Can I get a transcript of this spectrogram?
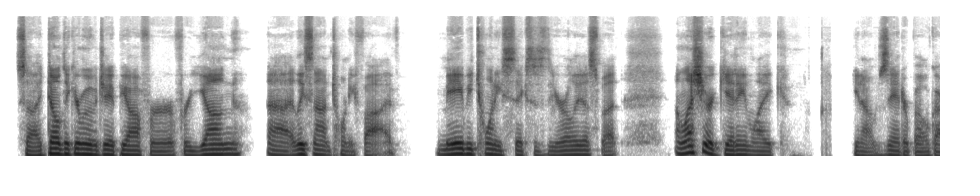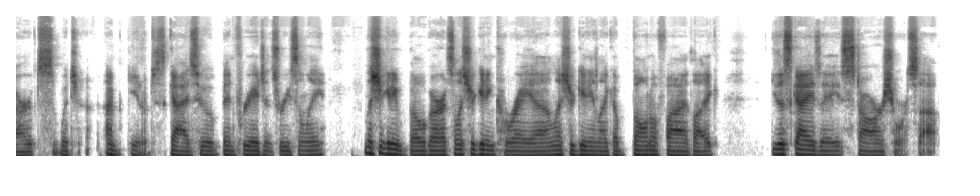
So I don't think you're moving JP off for for Young, uh, at least not in 25. Maybe 26 is the earliest, but unless you're getting like, you know, Xander Bogaerts, which I'm, you know, just guys who have been free agents recently. Unless you're getting Bogaerts, unless you're getting Correa, unless you're getting like a bona fide like this guy is a star shortstop.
